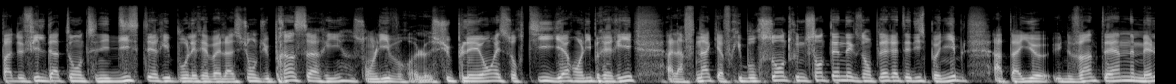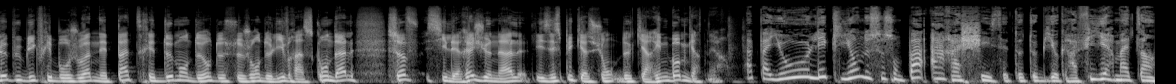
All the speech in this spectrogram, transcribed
Pas de file d'attente ni d'hystérie pour les révélations du prince Harry. Son livre Le suppléant est sorti hier en librairie à la FNAC à Fribourg-Centre. Une centaine d'exemplaires étaient disponibles, à Pailleux une vingtaine, mais le public fribourgeois n'est pas très demandeur de ce genre de livre à scandale, sauf s'il est régional. Les explications de Karine Baumgartner. À Payot, les clients ne se sont pas arrachés cette autobiographie hier matin.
